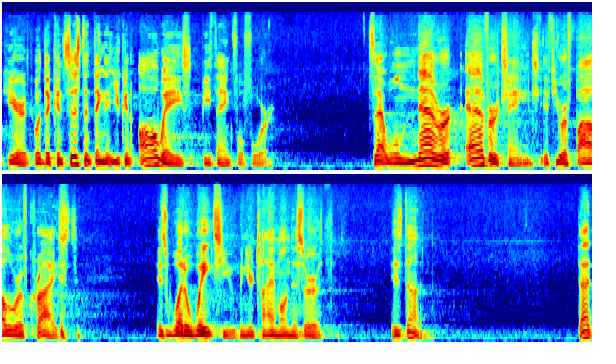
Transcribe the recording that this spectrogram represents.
here, the consistent thing that you can always be thankful for. So that will never, ever change if you're a follower of Christ is what awaits you when your time on this earth is done. That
